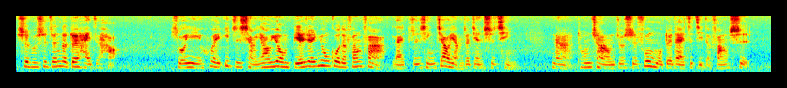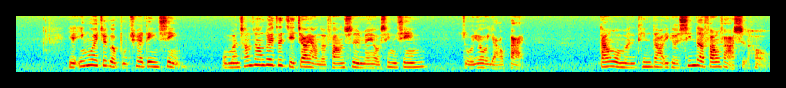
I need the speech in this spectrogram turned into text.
是不是真的对孩子好，所以会一直想要用别人用过的方法来执行教养这件事情。那通常就是父母对待自己的方式。也因为这个不确定性，我们常常对自己教养的方式没有信心，左右摇摆。当我们听到一个新的方法时候，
